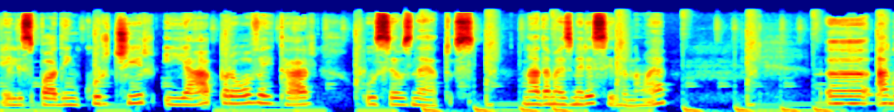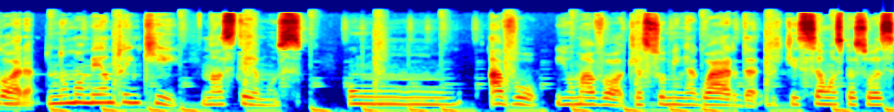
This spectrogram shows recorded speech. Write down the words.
Eles podem curtir e aproveitar os seus netos. Nada mais merecido, não é? Uh, agora, no momento em que nós temos um avô e uma avó que assumem a guarda e que são as pessoas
